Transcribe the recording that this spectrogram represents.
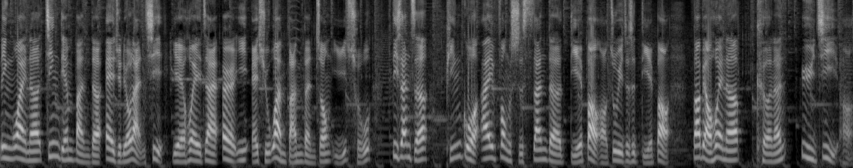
另外呢，经典版的 Edge 浏览器也会在二一 H one 版本中移除。第三则，苹果 iPhone 十三的谍报啊，注意这是谍报发表会呢，可能。预计啊，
